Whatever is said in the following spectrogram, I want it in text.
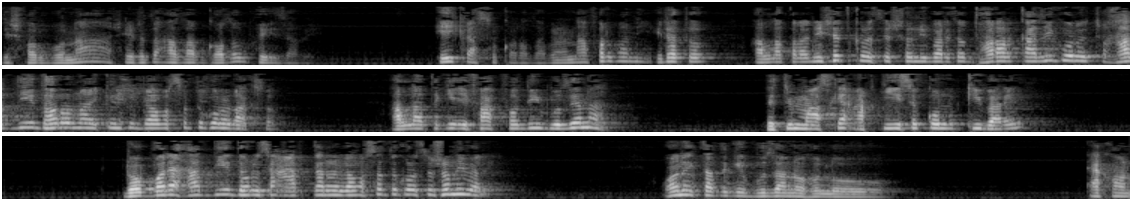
যে সর্বনা সেটা তো আজাব গজব হয়ে যাবে। এই কাজ তো করা যাবে না। নাফরমানি, এটা তো আল্লাহ তালা নিষেধ করেছে, শনিবারে তো ধরার কাজই করেছ। হাত দিয়ে ধরো নাই, কিন্তু ব্যবস্থা তো করে রাখছো। আল্লাহ থেকে এই ফাঁক ফদি বুঝে না? যে তুমি মাছকে আটকিয়েছো কোন কি বারে? রোববারে হাত দিয়ে ধরেছে, আটকানোর ব্যবস্থা তো করেছে শনিবারে। অনেক তাদেরকে বোঝানো হলো। এখন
